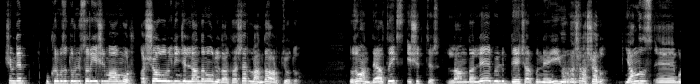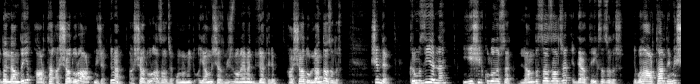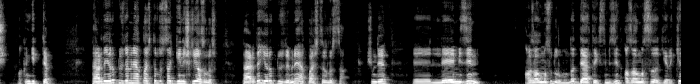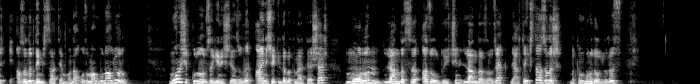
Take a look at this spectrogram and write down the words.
Şimdi bu kırmızı, turuncu, sarı, yeşil, mavi, mor aşağı doğru gidince lambda ne oluyordu arkadaşlar? Lambda artıyordu. O zaman delta x eşittir. Lambda L bölü D çarpı N'yi yorum arkadaşlar aşağı Yalnız e, burada lambdayı arta aşağı doğru artmayacak değil mi? Aşağı doğru azalacak. Onu yanlış yazmışız. Onu hemen düzeltelim. Aşağı doğru lambda azalır. Şimdi kırmızı yerine yeşil kullanırsak lambdası azalacak. E, delta x azalır. E bana artar demiş. Bakın gitti. Perde yarık düzlemine yaklaştırılırsa genişliği azalır. Perde yarık düzlemine yaklaştırılırsa. Şimdi e, L'mizin azalması durumunda delta x'imizin azalması gerekir. E, azalır demiş zaten bana. O zaman bunu alıyorum. Mor ışık kullanılırsa genişliği azalır. Aynı şekilde bakın arkadaşlar. Morun lambdası az olduğu için lambda azalacak. Delta x de azalır. Bakın bunu da alıyoruz.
